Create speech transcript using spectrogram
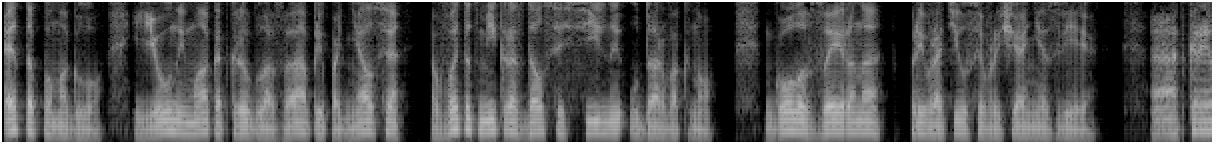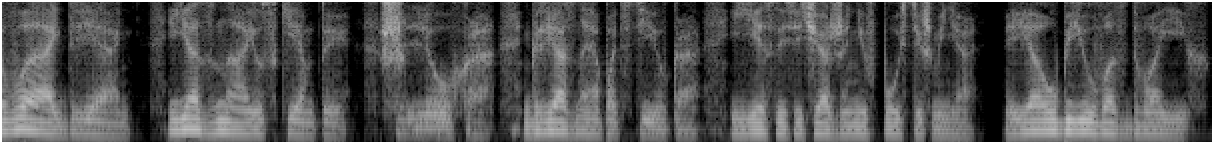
Это помогло. Юный маг открыл глаза, приподнялся в этот миг раздался сильный удар в окно. Голос Зейрона превратился в рычание зверя. «Открывай, дрянь! Я знаю, с кем ты. Шлюха, грязная подстилка. Если сейчас же не впустишь меня, я убью вас двоих».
